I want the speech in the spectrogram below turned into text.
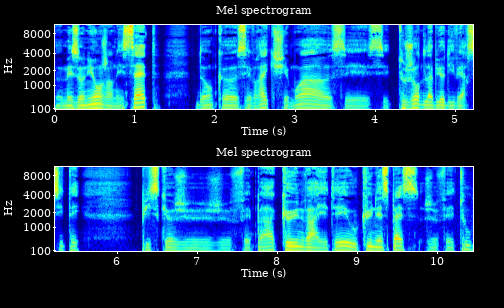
mes oignons, j'en ai 7. Donc, c'est vrai que chez moi, c'est toujours de la biodiversité puisque je ne fais pas qu'une variété ou qu'une espèce, je fais tout.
